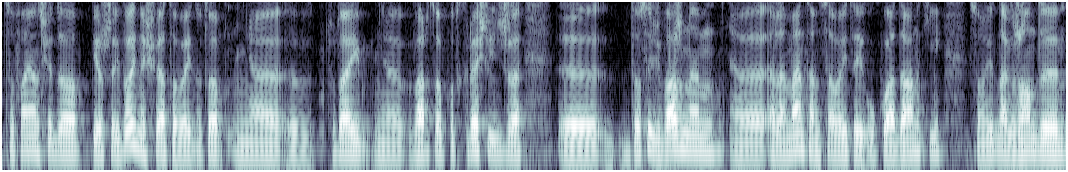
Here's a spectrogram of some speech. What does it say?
cofając się do I wojny światowej, no to e, tutaj warto podkreślić, że dosyć ważnym elementem całej tej układanki są jednak rządy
